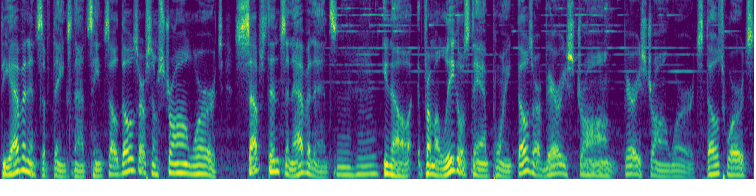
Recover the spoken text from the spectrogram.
the evidence of things not seen. So those are some strong words, substance and evidence. Mm-hmm. You know, from a legal standpoint, those are very strong, very strong words. Those words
